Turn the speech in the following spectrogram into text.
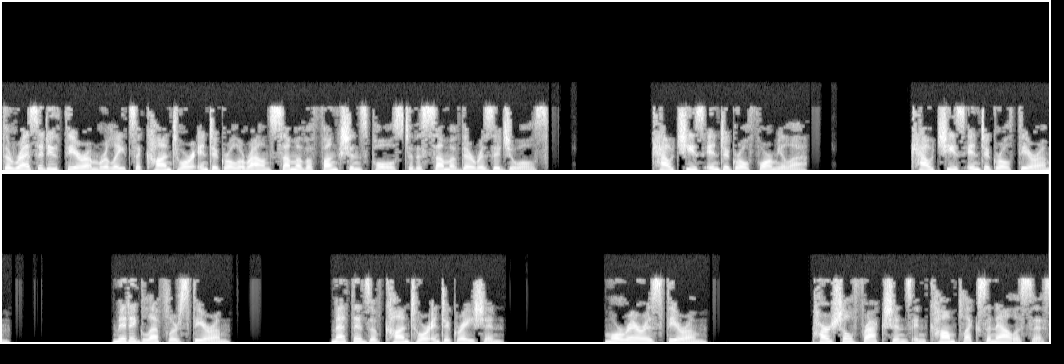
The residue theorem relates a contour integral around some of a function's poles to the sum of their residuals. Cauchy's integral formula. Cauchy's integral theorem. Mittag-Leffler's theorem. Methods of contour integration. Morera's theorem. Partial fractions in complex analysis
